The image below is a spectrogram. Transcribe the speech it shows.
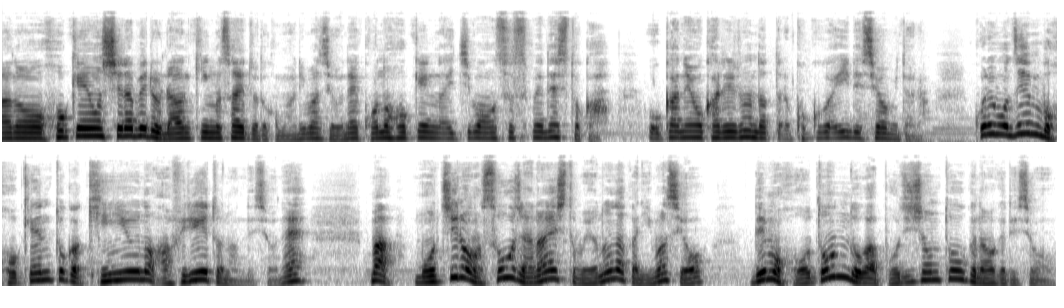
あの保険を調べるランキングサイトとかもありますよね。この保険が一番おすすめですとかお金を借りるんだったらここがいいですよみたいな。これも全部保険とか金融のアフィリエイトなんですよね。まあもちろんそうじゃない人も世の中にいますよ。でもほとんどがポジショントークなわけですよ。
